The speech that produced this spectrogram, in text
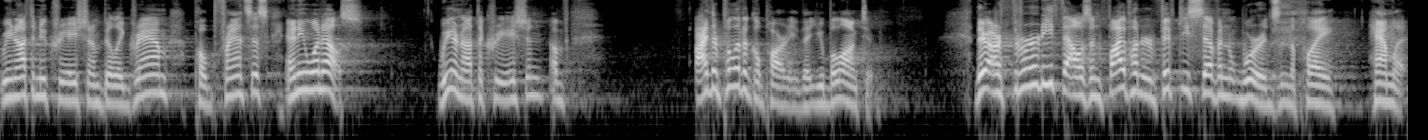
We are not the new creation of Billy Graham, Pope Francis, anyone else. We are not the creation of either political party that you belong to. There are 30,557 words in the play Hamlet.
